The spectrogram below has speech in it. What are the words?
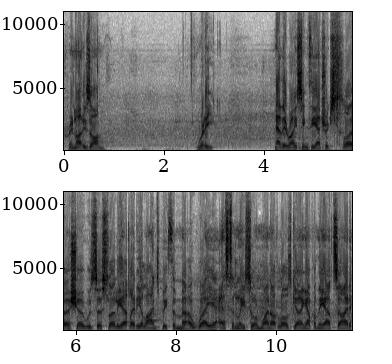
Green light is on. Ready. Now they're racing. Theatrics uh, show was uh, slowly out. Lady Alliance beat them uh, away. Aston Lisa and Why Not Loz going up on the outside.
